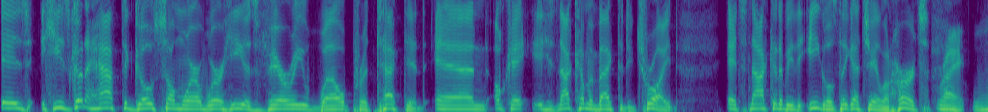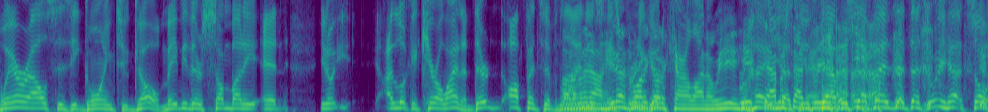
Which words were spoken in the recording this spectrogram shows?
is he's going to have to go somewhere where he is very well protected. And okay, he's not coming back to Detroit. It's not going to be the Eagles. They got Jalen Hurts. Right. Where else is he going to go? Maybe there's somebody and you know I look at Carolina. Their offensive Oh, line no, no, is, he is doesn't want to go to Carolina. Right, established yes, that. he Green Bay. established that. That- That's what, yeah. So,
